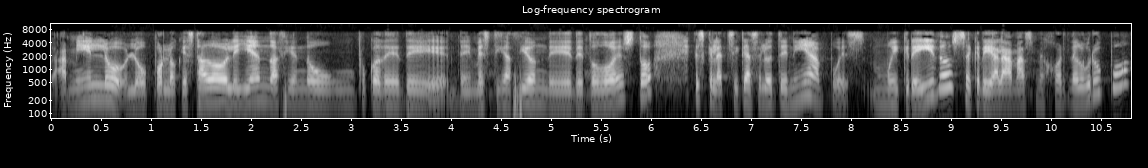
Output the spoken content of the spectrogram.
a mí lo, lo por lo que he estado leyendo, haciendo un poco de, de, investigación de, de, todo esto, es que la chica se lo tenía, pues, muy creído, se creía la más mejor del grupo.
